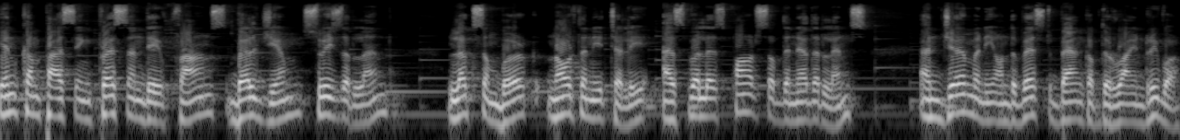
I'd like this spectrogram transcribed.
encompassing present day France, Belgium, Switzerland, Luxembourg, northern Italy, as well as parts of the Netherlands and Germany on the west bank of the Rhine River,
